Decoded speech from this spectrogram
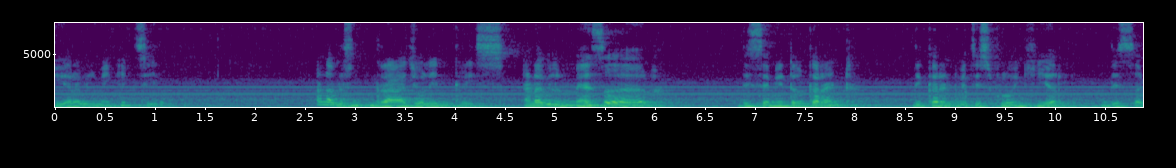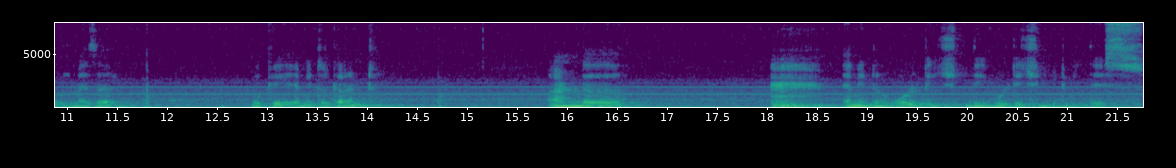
here I will make it 0 and I will gradually increase and I will measure this emitter current the current which is flowing here. This I will measure okay emitter current. And uh, emitter voltage the voltage between this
